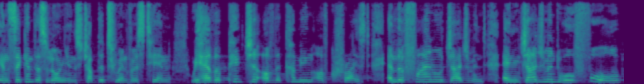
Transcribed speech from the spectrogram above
in 2 Thessalonians chapter 2 and verse 10, we have a picture of the coming of Christ and the final judgment. And judgment will fall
